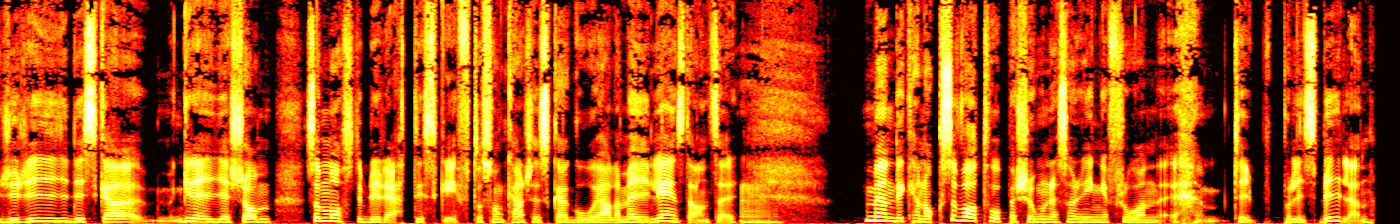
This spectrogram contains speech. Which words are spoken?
juridiska grejer som, som måste bli rätt i skrift och som kanske ska gå i alla möjliga instanser. Mm. Men det kan också vara två personer som ringer från typ polisbilen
